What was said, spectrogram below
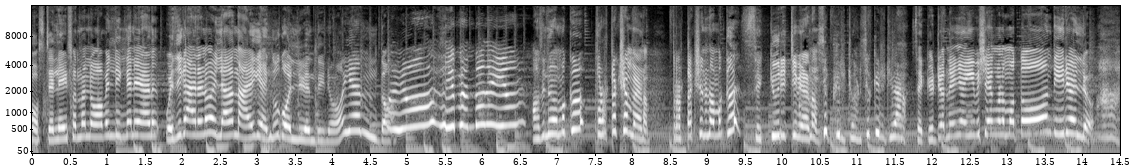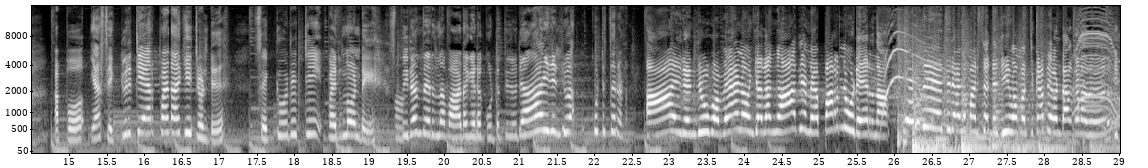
ഹോസ്റ്റൽ ലൈഫ് എന്ന നോവലിൽ ഇങ്ങനെയാണ്. ഒരു കാരണവും ഇല്ലാതെ നായിക എങ്ങ് കൊല്ലു എന്തിനോ എന്തോ. അതിന് നമുക്ക് പ്രൊട്ടക്ഷൻ വേണം. പ്രൊട്ടക്ഷൻ നമുക്ക് സെക്യൂരിറ്റി വേണം. സെക്യൂരിറ്റി വേണം സെക്യൂരിറ്റി വേണം. സെക്യൂരിറ്റി വന്നു കഴിഞ്ഞാൽ ഈ വിഷയങ്ങൾ മൊത്തം തീരുമല്ലോ അപ്പോ ഞാൻ സെക്യൂരിറ്റി ഏർപ്പാടാക്കിയിട്ടുണ്ട്. സെക്യൂരിറ്റി വരുന്നോണ്ടേ സ്ഥിരം തരുന്ന വാടകയുടെ കൂട്ടത്തിൽ ഒരു ആയിരം രൂപ കൂട്ടിത്തരണം. ആയിരം രൂപ വേണമെങ്കിൽ അതങ്ങ് ആദ്യമേ പറഞ്ഞുകൂടെയായിരുന്ന. എന്തിനാണ് മനുഷ്യന്റെ ജീവൻ വെച്ച് കഥ ഉണ്ടാക്കണത്? ഈ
